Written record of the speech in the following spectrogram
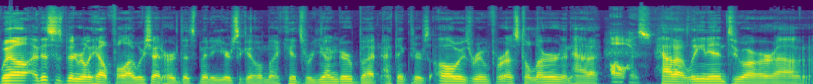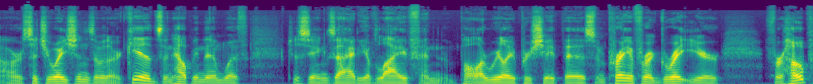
Well, this has been really helpful. I wish I'd heard this many years ago when my kids were younger, but I think there's always room for us to learn and how to Always. how to lean into our uh, our situations with our kids and helping them with just the anxiety of life. And Paul, I really appreciate this and praying for a great year for Hope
